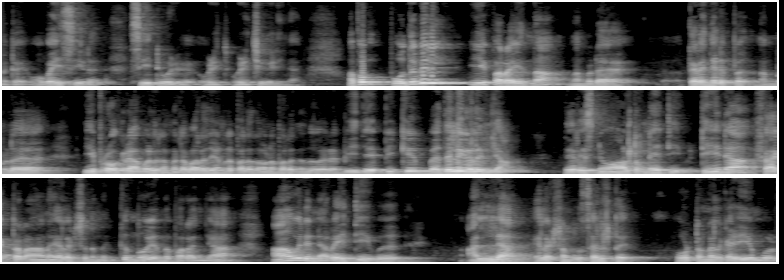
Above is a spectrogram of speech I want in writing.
മറ്റേ ഒവൈസിയുടെ സീറ്റ് ഒഴി ഒഴി ഒഴിച്ചു കഴിഞ്ഞാൽ. അപ്പം പൊതുവിൽ ഈ പറയുന്ന നമ്മുടെ തെരഞ്ഞെടുപ്പ് നമ്മൾ ഈ പ്രോഗ്രാമുകൾ മലബാർ ജനറൽ പലതവണ പറഞ്ഞതുപോലെ ബി ജെ പിക്ക് ബദലുകളില്ല. There is no alternative TINA ഫാക്ടറാണ് ഇലക്ഷന് നിൽക്കുന്നു എന്ന് പറഞ്ഞ ആ ഒരു നെറേറ്റീവ് അല്ല ഇലക്ഷൻ റിസൾട്ട് വോട്ടെണ്ണൽ കഴിയുമ്പോൾ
